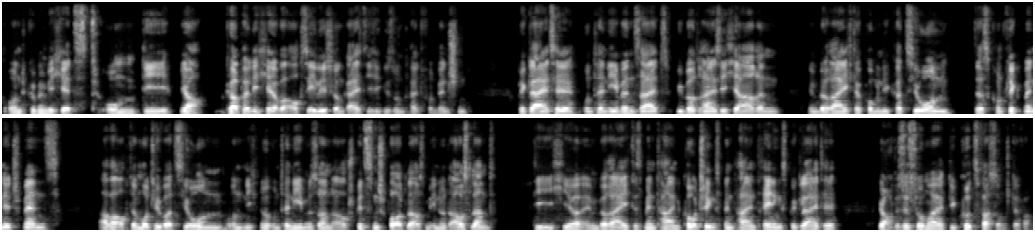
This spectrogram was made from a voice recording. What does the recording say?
und kümmere mich jetzt um die ja, körperliche, aber auch seelische und geistige Gesundheit von Menschen. Begleite Unternehmen seit über 30 Jahren im Bereich der Kommunikation, des Konfliktmanagements, aber auch der Motivation und nicht nur Unternehmen, sondern auch Spitzensportler aus dem In- und Ausland die ich hier im Bereich des mentalen Coachings, mentalen Trainings begleite. Ja, das ist so mal die Kurzfassung, Stefan.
